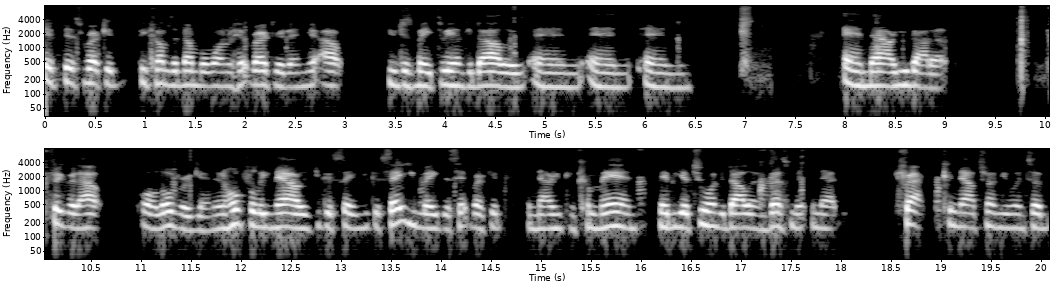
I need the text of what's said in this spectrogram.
if this record becomes a number one hit record and you're out, you just made three hundred dollars and and and and now you gotta figure it out all over again. And hopefully now you could say you could say you made this hit record and now you can command maybe your two hundred dollar investment in that track can now turn you into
